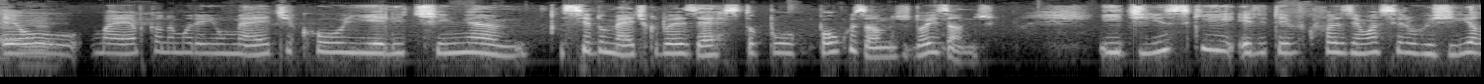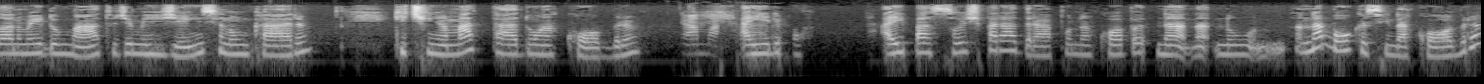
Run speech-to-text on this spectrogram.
Eu, uma época eu namorei um médico e ele tinha sido médico do exército por poucos anos, dois anos. E diz que ele teve que fazer uma cirurgia lá no meio do mato de emergência num cara que tinha matado uma cobra. Ah, Aí ele aí passou esparadrapo na cobra, na, na, no- na boca assim da cobra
